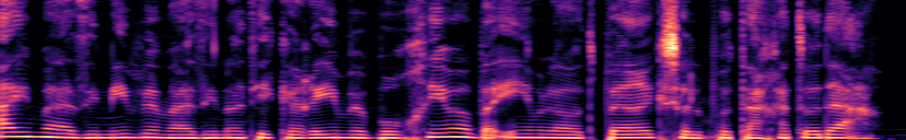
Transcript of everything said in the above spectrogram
היי מאזינים ומאזינות יקרים וברוכים הבאים לעוד פרק של פותחת תודעה.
